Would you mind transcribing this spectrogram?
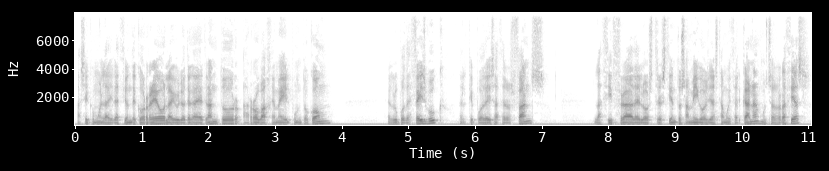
así como en la dirección de correo la biblioteca de Trantor, arroba gmail.com, el grupo de Facebook, del que podéis haceros fans. La cifra de los 300 amigos ya está muy cercana, muchas gracias.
